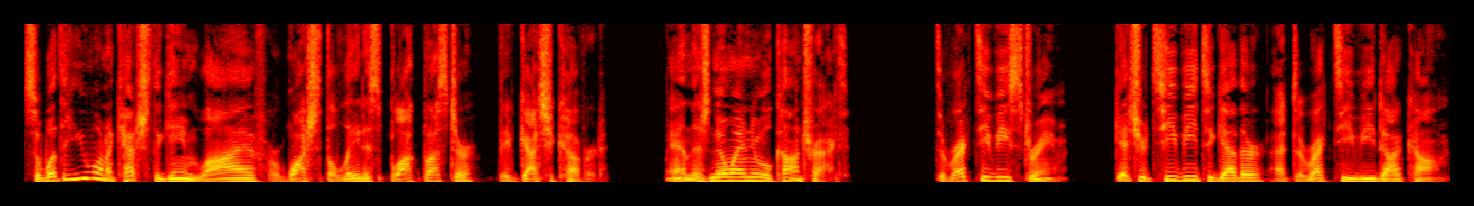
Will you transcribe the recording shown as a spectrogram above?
So whether you want to catch the game live or watch the latest blockbuster, they've got you covered. And there's no annual contract. DirecTV Stream. Get your TV together at directv.com.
